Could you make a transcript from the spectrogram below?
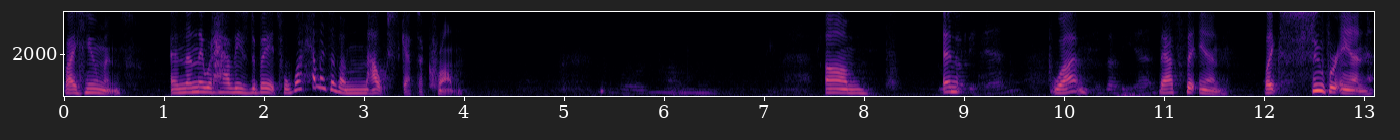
by humans. And then they would have these debates. Well, what happens if a mouse gets a crumb? Um, and what? That's the in, like super in,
